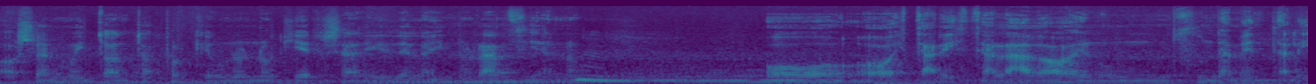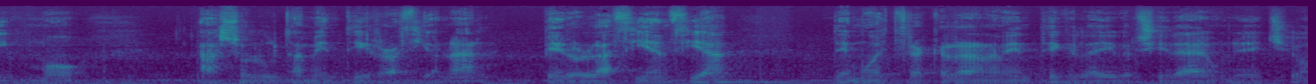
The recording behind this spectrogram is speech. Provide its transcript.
o ser muy tontos porque uno no quiere salir de la ignorancia, ¿no? Mm. o, o estar instalados en un fundamentalismo absolutamente irracional. Pero la ciencia demuestra claramente que la diversidad es un hecho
